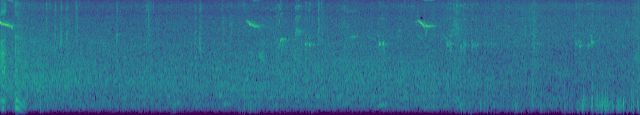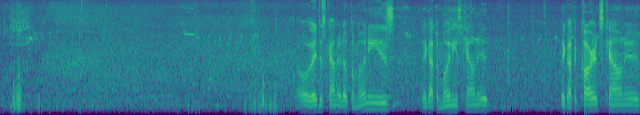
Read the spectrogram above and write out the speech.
Oh, they just counted up the monies. They got the monies counted. They got the cards counted.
